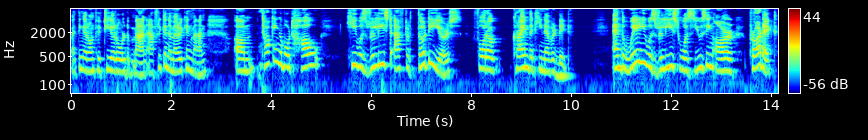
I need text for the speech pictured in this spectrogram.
i think around 50 year old man african american man um, talking about how he was released after 30 years for a crime that he never did. And the way he was released was using our product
